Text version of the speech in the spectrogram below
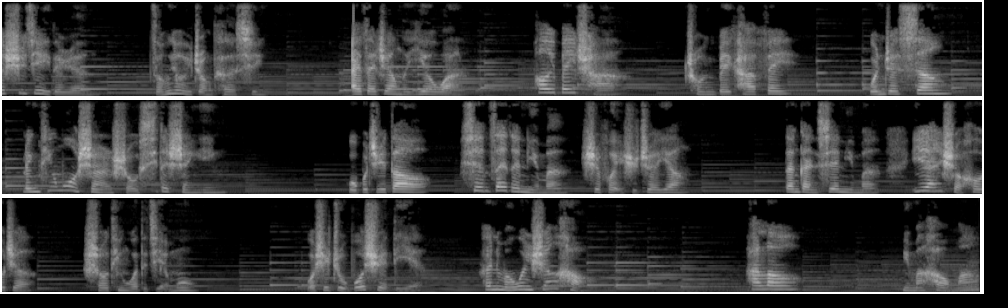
个世界里的人，总有一种特性，爱在这样的夜晚，泡一杯茶，冲一杯咖啡，闻着香，聆听陌生人熟悉的声音。我不知道现在的你们是否也是这样，但感谢你们依然守候着，收听我的节目。我是主播雪蝶，和你们问声好。Hello，你们好吗？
